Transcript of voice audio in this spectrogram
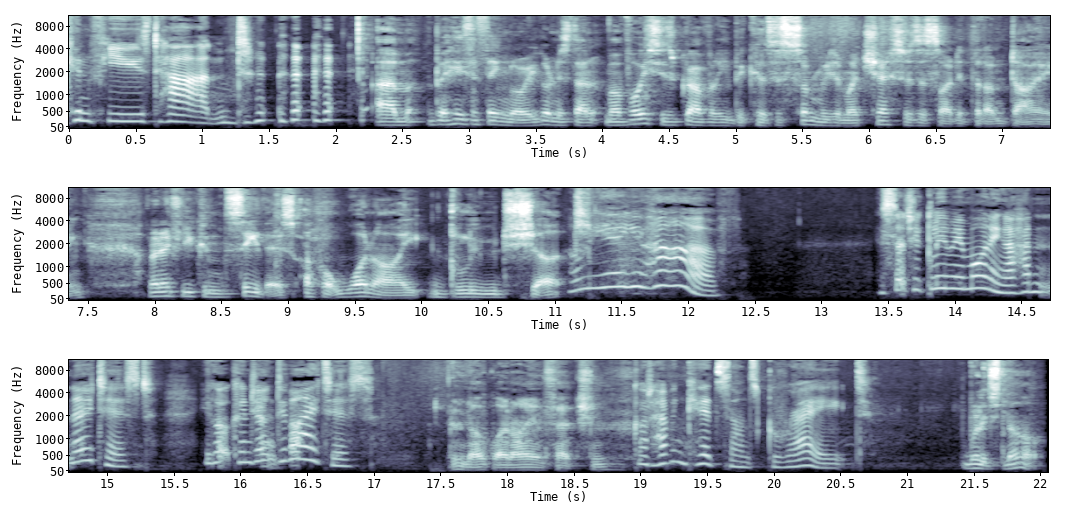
confused hand. Um, but here's the thing, Laura. You got to understand. My voice is gravelly because for some reason my chest has decided that I'm dying. I don't know if you can see this. I've got one eye glued shut. oh yeah, you have. It's such a gloomy morning. I hadn't noticed. You got conjunctivitis. No, I've got an eye infection. God, having kids sounds great. Well, it's not.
